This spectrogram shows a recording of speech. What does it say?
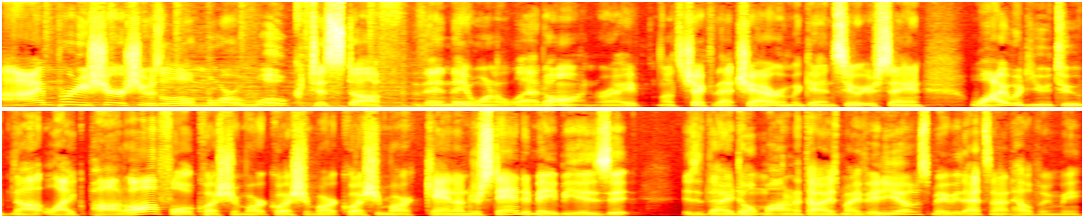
I'm pretty sure she was a little more woke to stuff than they want to let on, right? Let's check that chat room again, see what you're saying. Why would YouTube not like Pod Awful? Question mark, question mark, question mark. Can't understand it. Maybe is it is it that I don't monetize my videos? Maybe that's not helping me.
